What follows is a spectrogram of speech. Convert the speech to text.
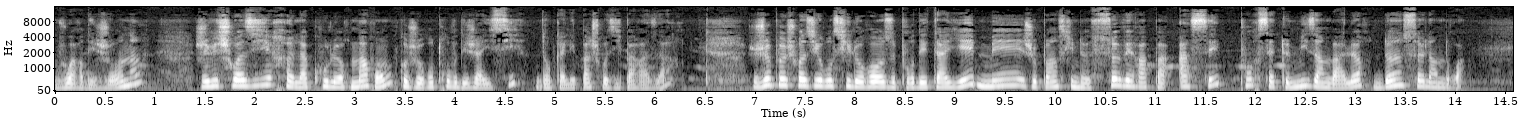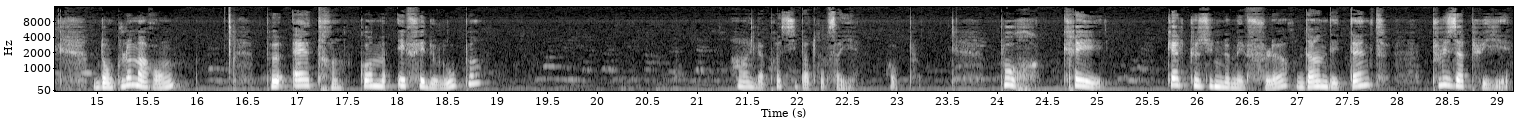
voire des jaunes, je vais choisir la couleur marron que je retrouve déjà ici, donc elle n'est pas choisie par hasard. Je peux choisir aussi le rose pour détailler, mais je pense qu'il ne se verra pas assez pour cette mise en valeur d'un seul endroit. Donc le marron peut être comme effet de loupe. Ah, il apprécie pas trop, ça y est. Pour créer quelques-unes de mes fleurs dans des teintes plus appuyées,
